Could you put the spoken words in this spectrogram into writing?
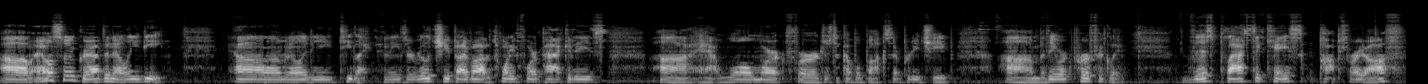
um, I also grabbed an LED, um, an LED tea light, and these are really cheap. I bought a 24 pack of these uh, at Walmart for just a couple bucks. They're pretty cheap, um, but they work perfectly. This plastic case pops right off,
